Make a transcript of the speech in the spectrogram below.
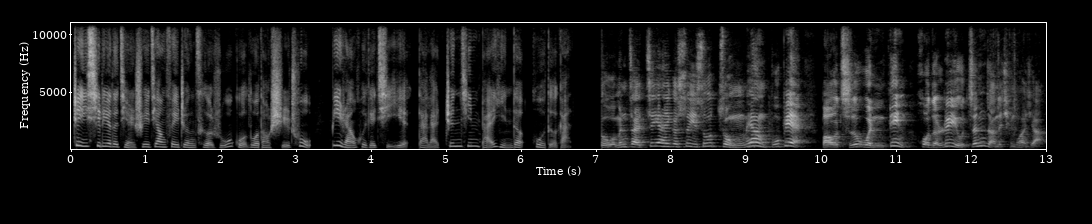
这一系列的减税降费政策如果落到实处，必然会给企业带来真金白银的获得感。我们在这样一个税收总量不变、保持稳定或者略有增长的情况下，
